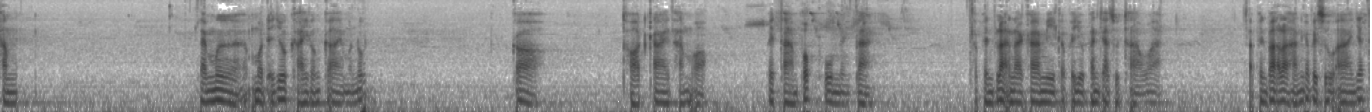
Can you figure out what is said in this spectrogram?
ธรรม และเมื่อหมดอายุไขของกายมนุษย์ ก็ถอดกายทำออกไปตามภพภูมิต่างๆ ถ้าเป็นพระอนาคามีก็ไปอยู่ปัญจสุทธาวาส ถ้าเป็นพระอรหันต์ก็ไปสู่อายต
